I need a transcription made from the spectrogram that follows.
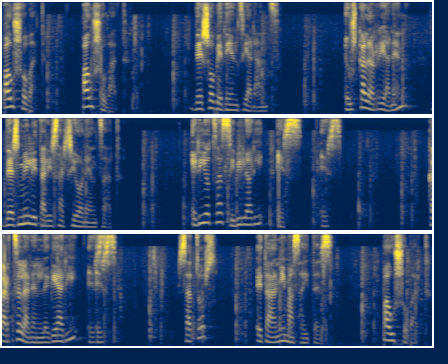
Pauso bat, pauso bat. Desobedientziarantz. Euskal Herrianen desmilitarizazioarentzat. Eriotza zibilari ez, ez. Kartzelaren legeari ez. Zatoz eta anima zaitez. Pauso bat.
